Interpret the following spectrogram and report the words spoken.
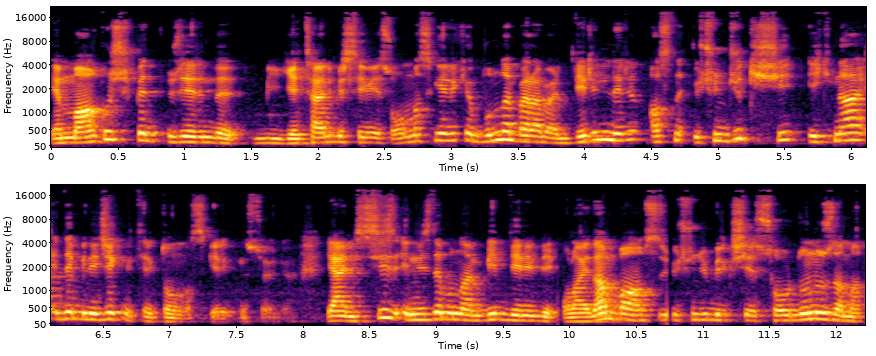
yani makul şüphe üzerinde bir yeterli bir seviyesi olması gerekiyor. Bununla beraber delillerin aslında üçüncü kişi ikna edebilecek nitelikte olması gerektiğini söylüyor. Yani siz elinizde bulunan bir delili olaydan bağımsız üçüncü bir kişiye sorduğunuz zaman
